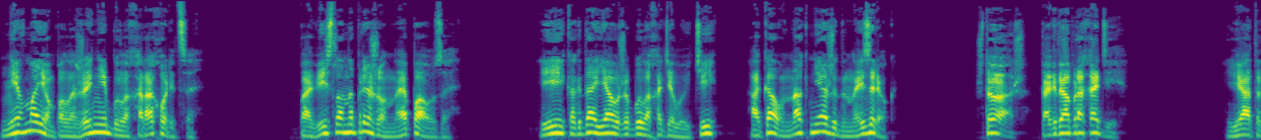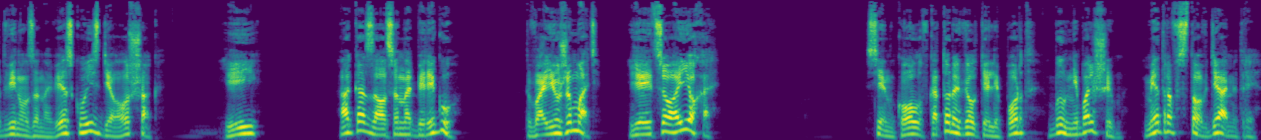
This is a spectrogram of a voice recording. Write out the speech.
Не в моем положении было хорохориться. Повисла напряженная пауза. И когда я уже было хотел уйти, Акаунак неожиданно изрек. «Что ж, тогда проходи». Я отодвинул занавеску и сделал шаг. И... оказался на берегу. Твою же мать! Яйцо Айоха! Синкол, в который вел телепорт, был небольшим, метров сто в диаметре.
